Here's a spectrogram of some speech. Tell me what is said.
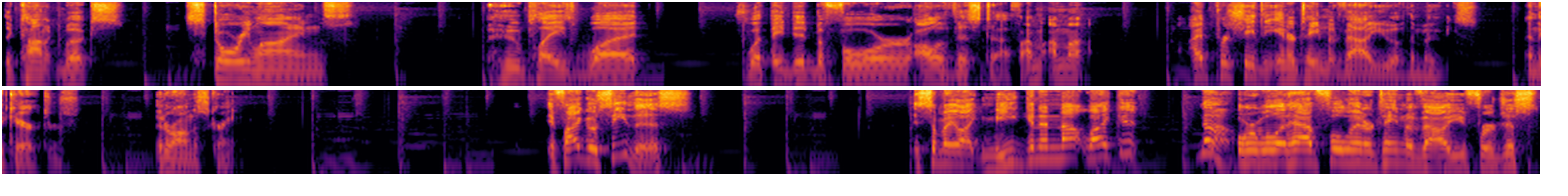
the comic books, storylines, who plays what, what they did before, all of this stuff. I'm I'm a, I appreciate the entertainment value of the movies and the characters that are on the screen. If I go see this, is somebody like me gonna not like it? No. Or will it have full entertainment value for just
